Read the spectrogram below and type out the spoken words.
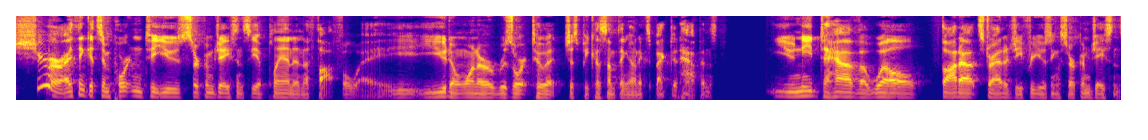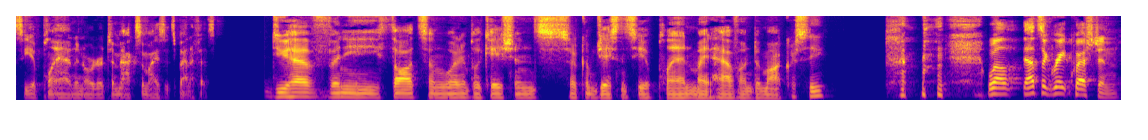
Sure. I think it's important to use circumjacency of plan in a thoughtful way. You don't want to resort to it just because something unexpected happens. You need to have a well thought out strategy for using circumjacency of plan in order to maximize its benefits. Do you have any thoughts on what implications circumjacency of plan might have on democracy? well, that's a great question.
